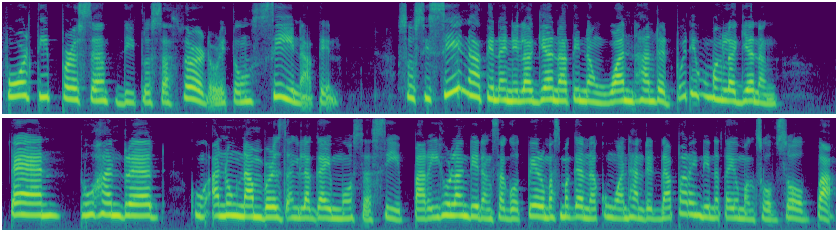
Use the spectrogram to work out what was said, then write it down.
40% dito sa third or itong C natin. So si C natin ay nilagyan natin ng 100. Pwede mo mang lagyan ng 10, 200, kung anong numbers ang ilagay mo sa C. Pareho lang din ang sagot, pero mas maganda kung 100 na para hindi na tayo mag-solve-solve pa.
